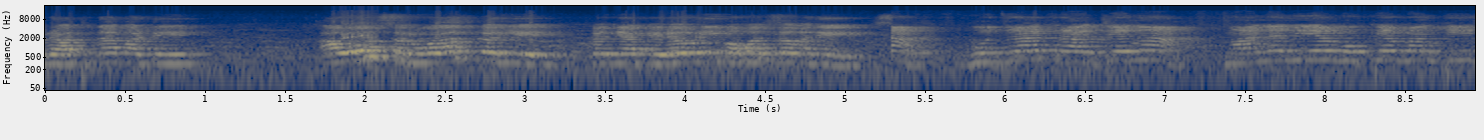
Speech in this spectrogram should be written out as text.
પ્રાર્થના માટે આવો શરૂઆત કરીએ કન્યા કેળવણી મહોત્સવ અને ગુજરાત રાજ્યના માનનીય મુખ્યમંત્રી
